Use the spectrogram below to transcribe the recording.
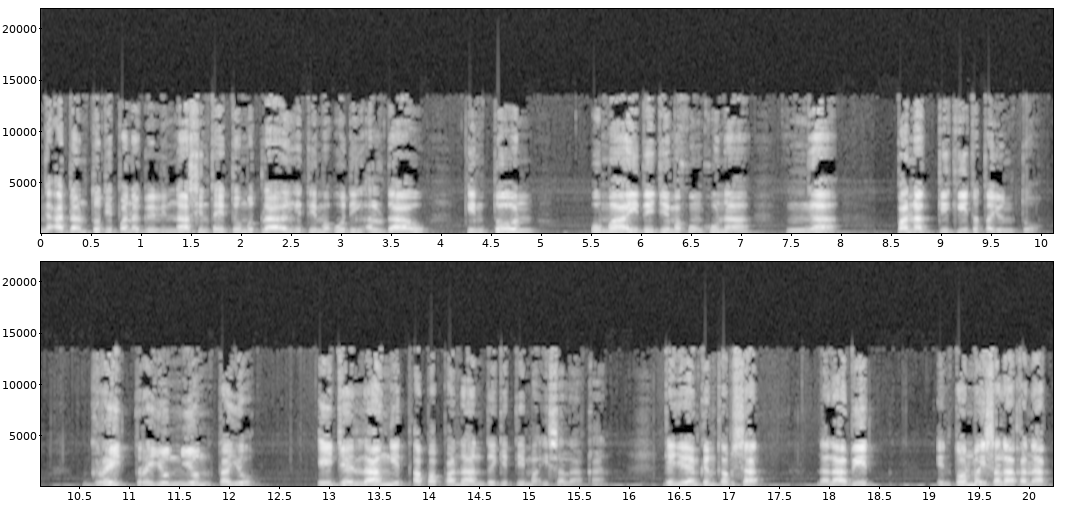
nga adanto ti panaglilinasin tayo tumutlaeng iti mauding aldaw, inton umay de makungkuna nga panagkikita tayon to. Great reunion tayo ije langit apapanan dagiti maisalakan. Gayem ken kabsat, nalabit, inton maisalakanak,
